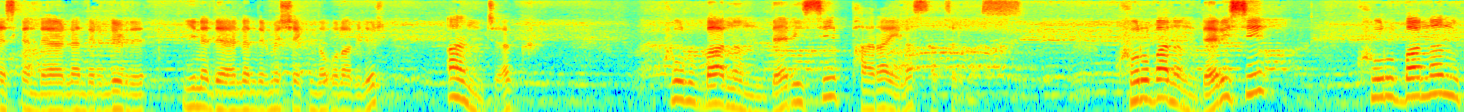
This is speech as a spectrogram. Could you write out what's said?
eskiden değerlendirilirdi. Yine değerlendirme şeklinde olabilir. Ancak kurbanın derisi parayla satılmaz. Kurbanın derisi kurbanın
